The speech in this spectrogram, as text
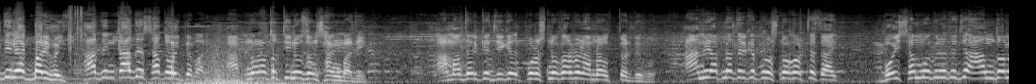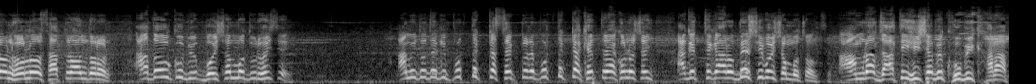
স্বাধীন একবারই হয়েছে স্বাধীন কাদের সাথে হইতে পারে? আপনারা তো তিনজন সাংবাদিক। আমাদেরকে জিজ্ঞেস প্রশ্ন করবেন, আমরা উত্তর দেব। আমি আপনাদেরকে প্রশ্ন করতে চাই, বৈষম্য বিরোধী যে আন্দোলন হলো, ছাত্র আন্দোলন, আদৌ কি বৈষম্য দূর হয়েছে আমি তো দেখি প্রত্যেকটা সেক্টরে, প্রত্যেকটা ক্ষেত্রে এখনও সেই আগের থেকে আরও বেশি বৈষম্য চলছে। আমরা জাতি হিসেবে খুবই খারাপ।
